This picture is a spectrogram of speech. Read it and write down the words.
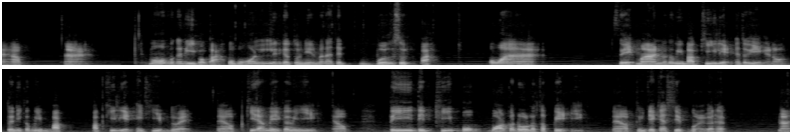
นะครับอ่ามองว่ามันก็ดีกว่าปะผมว่าเล่นกับตัวนี้มันน่าจะเวิร์กสุดปะเพราะว่าเสกมารมันก็มีบัฟคีเลทให้ตัวเองอะเนาะตัวนี้ก็มีบัฟบัฟคีเลทให้ทีมด้วย นะครับคีดาเมจก็มีอีกนะครับตีติดคีปุ๊บบอสก็โดนลดสปีดอีกนะครับถึงจะแค่สิบหน่วยก็เถอะนะ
